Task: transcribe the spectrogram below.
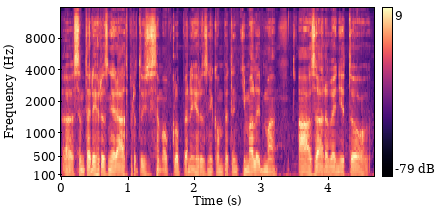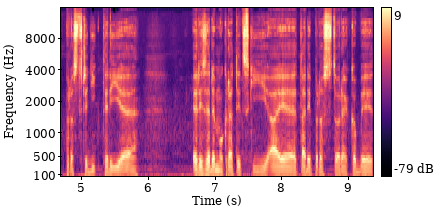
eh, jsem tady hrozně rád, protože jsem obklopený hrozně kompetentníma lidma a zároveň je to prostředí, který je ryze demokratický a je tady prostor jakoby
